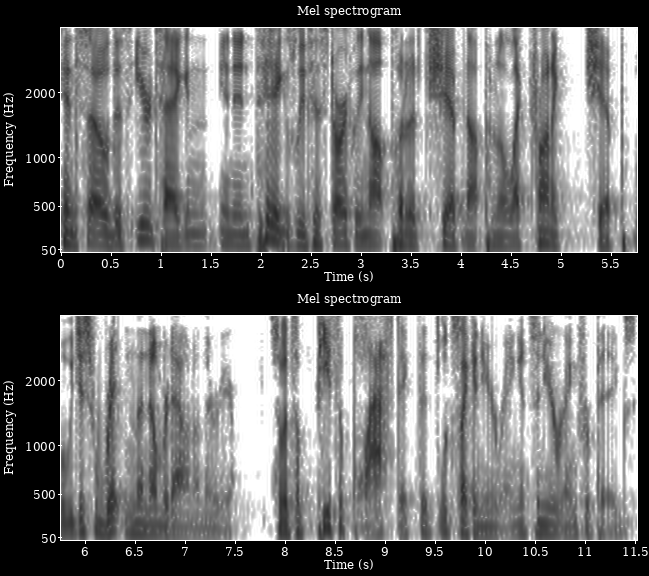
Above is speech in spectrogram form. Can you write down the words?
And so this ear tag, and, and in pigs, we've historically not put a chip, not put an electronic chip, but we just written the number down on their ear. So it's a piece of plastic that looks like an earring. It's an earring for pigs,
